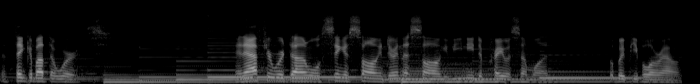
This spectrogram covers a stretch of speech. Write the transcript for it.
and think about the words? And after we're done, we'll sing a song. And during that song, if you need to pray with someone, there'll be people around.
